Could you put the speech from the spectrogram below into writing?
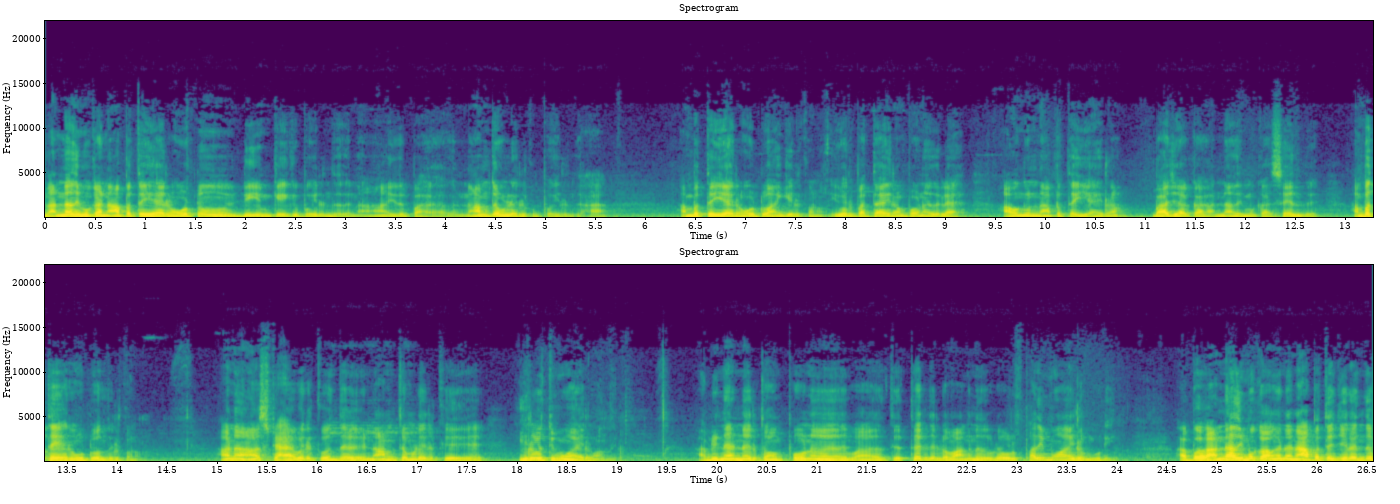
அதிமுக நாற்பத்தையாயிரம் ஓட்டும் டிஎம்கேக்கு போயிருந்ததுன்னா இது ப நாம் தமிழருக்கு போயிருந்தா ஐம்பத்தையாயிரம் ஓட்டு வாங்கியிருக்கணும். இவர் பத்தாயிரம் போனதில் அவங்க நாற்பத்தையாயிரம் பாஜக அதிமுக சேர்ந்து ஐம்பத்தையாயிரம் ஓட்டு வந்திருக்கணும். ஆனால் ஸ்டா இவருக்கு வந்து நாம் தமிழருக்கு இருபத்தி மூவாயிரம் வந்து. அப்படின்னா என்ன இருக்கும் போன தேர்தலில் வாங்கினதை விட ஒரு பதிமூவாயிரம் கோடி. அப்போ அதிமுக வாங்கின நாற்பத்தஞ்சிலேருந்து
